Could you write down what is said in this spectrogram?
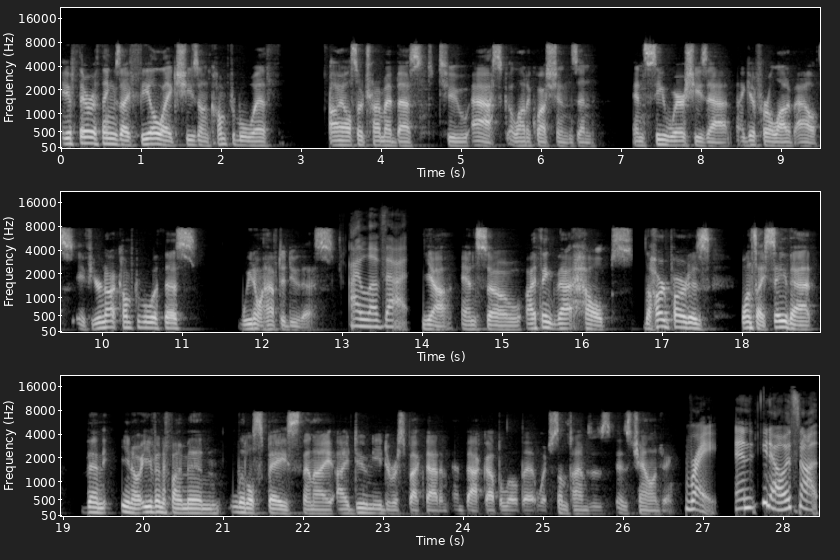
If there are things I feel like she's uncomfortable with, I also try my best to ask a lot of questions and and see where she's at. I give her a lot of outs. If you're not comfortable with this, we don't have to do this. I love that. Yeah. And so I think that helps. The hard part is once I say that, then you know even if I'm in little space, then I I do need to respect that and, and back up a little bit, which sometimes is is challenging. Right, and you know it's not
